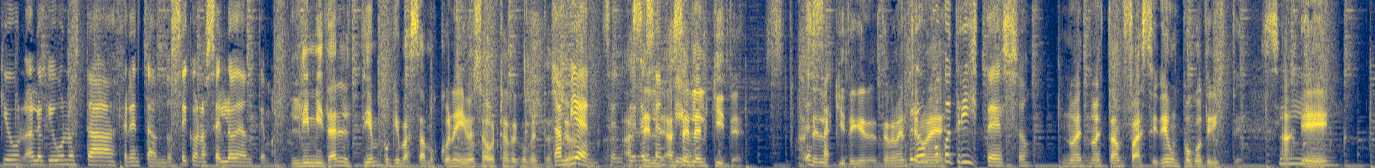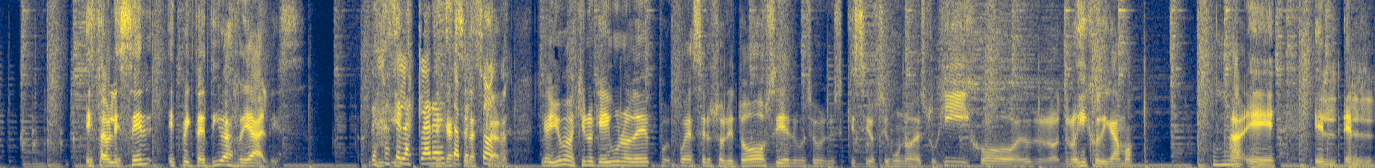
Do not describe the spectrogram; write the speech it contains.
que un- a lo que uno está enfrentándose, conocerlo de antemano. Limitar el tiempo que pasamos con ellos, esa es otra recomendación. También, se entiende Hacerle, el quite. Hacerle el quite, que de repente Pero no, es un es, poco triste eso. no, es, no es tan fácil, es un poco triste. Sí. Ah, eh, establecer expectativas reales. Dejárselas claras a esa persona. claras. Yo me imagino que hay uno de, pu- puede ser sobre todo si es, que si, es uno de sus hijos, de los- hijos, digamos, ah, eh, el, el-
